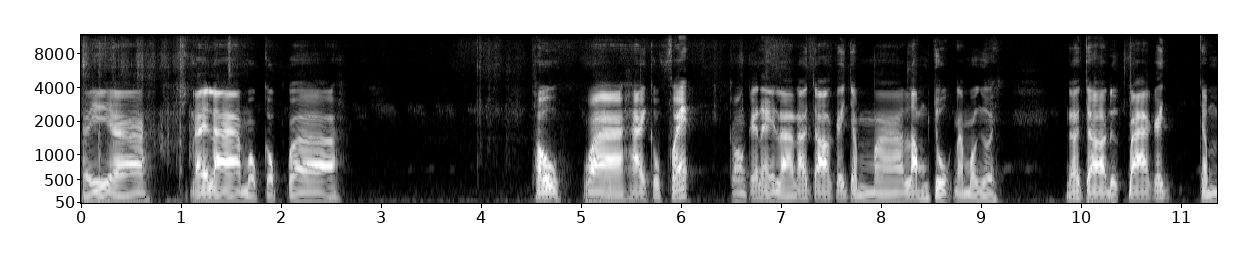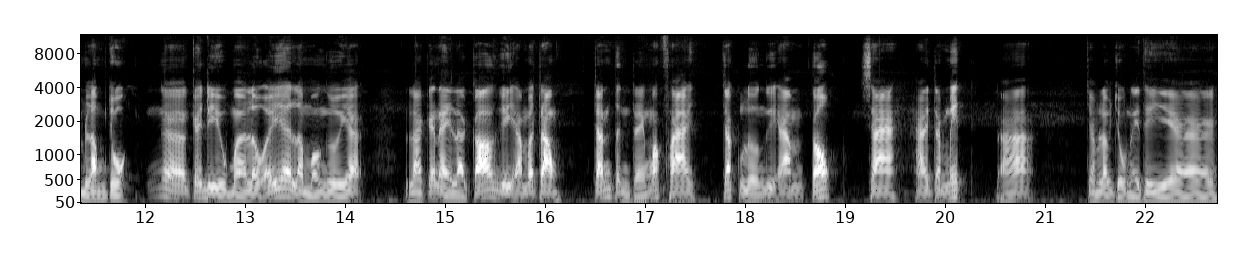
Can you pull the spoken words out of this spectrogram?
thì à, đây là một cục uh, thu và hai cục phát. Còn cái này là nó cho cái chùm à, lông chuột nè mọi người. Nó cho được ba cái chùm lông chuột. À, cái điều mà lưu ý là mọi người á là cái này là có ghi âm ở trong. Tránh tình trạng mất file chất lượng ghi âm tốt xa 200m đó. Chùm lông chuột này thì à,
